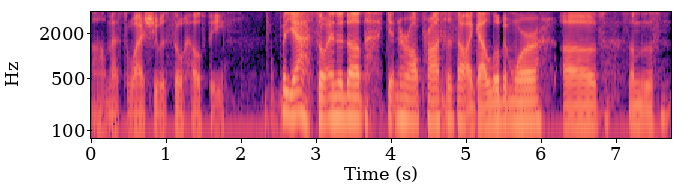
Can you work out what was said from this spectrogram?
um, as to why she was so healthy. But yeah, so ended up getting her all processed out. I got a little bit more of some of the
